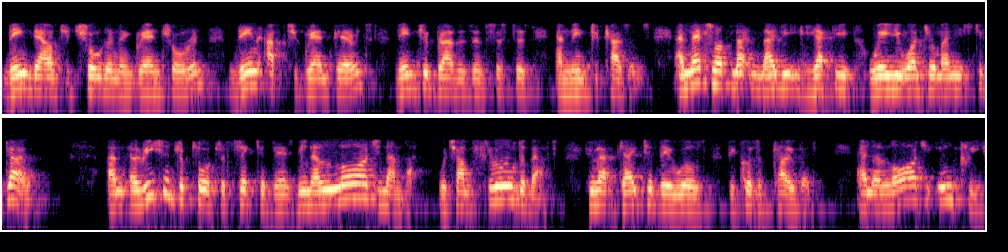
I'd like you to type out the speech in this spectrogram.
then down to children and grandchildren, then up to grandparents, then to brothers and sisters, and then to cousins. And that's not maybe exactly where you want your monies to go. Um, a recent report reflected there's been a large number, which I'm thrilled about, who updated their wills because of COVID and a large increase,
